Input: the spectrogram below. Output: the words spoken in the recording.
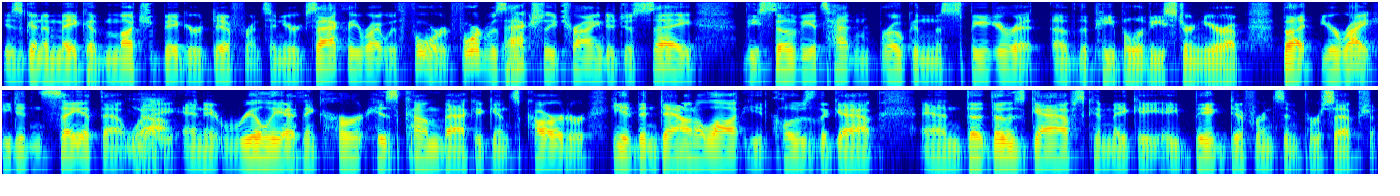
is going to make a much bigger difference. And you're exactly right with Ford. Ford was actually trying to just say the Soviets hadn't broken the spirit of the people of Eastern Europe. But you're right, he didn't say it that way. No. And it really, I think, hurt his comeback against Carter. He had been down a lot, he had closed the gap, and th- those gaffes can make a, a big difference in perception.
